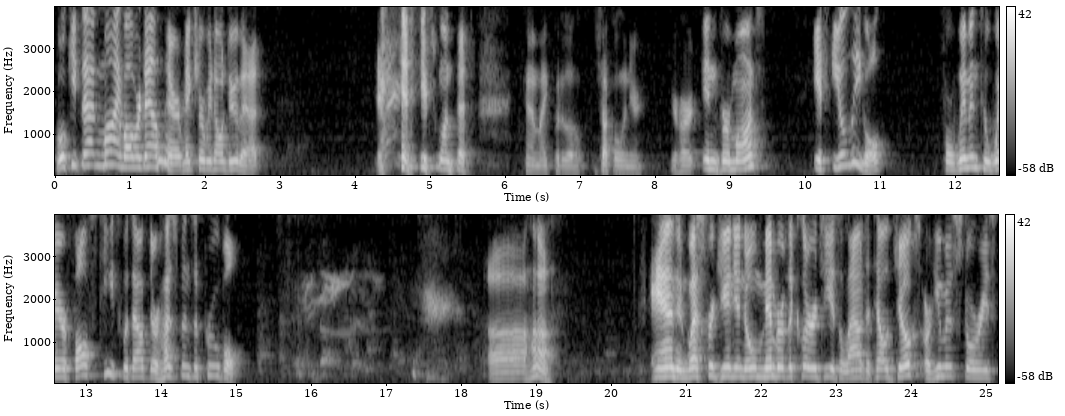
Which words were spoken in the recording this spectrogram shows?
We'll keep that in mind while we're down there. Make sure we don't do that. and here's one that's kind of might put a little chuckle in your, your heart. In Vermont, it's illegal for women to wear false teeth without their husband's approval. Uh huh. And in West Virginia, no member of the clergy is allowed to tell jokes or humorous stories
